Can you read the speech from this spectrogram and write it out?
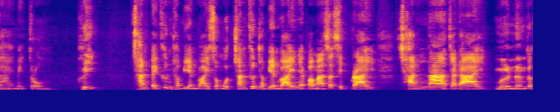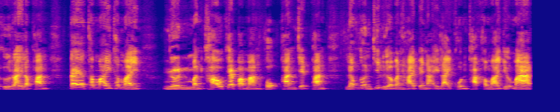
ได้ไม่ตรงเฮ้ยฉันไปขึ้นทะเบียนไว้สมมติฉันขึ้นทะเบียนไว้เนี่ยประมาณสักสิบไร่ฉันน่าจะได้หมื่นหนึ่งก็คือไร่ละพันแต่ทำไมทำไมเงินมันเข้าแค่ประมาณหกพันเจ็ดพันแล้วเงินที่เหลือมันหายไปไหนหลายคนทักเข้ามาเยอะมาก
